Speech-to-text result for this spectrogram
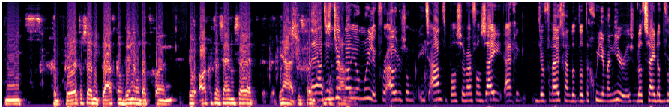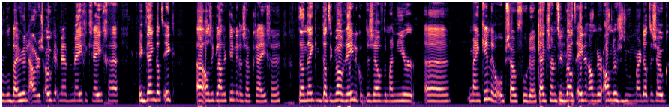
niet gebeurt of zo, niet plaats kan vinden, omdat het gewoon heel awkward zou zijn of zo. Het, het- ja, het is gewoon. Nou ja, het is natuurlijk wel heel moeilijk voor ouders om iets aan te passen waarvan zij eigenlijk ervan uitgaan dat dat een goede manier is. Omdat zij dat bijvoorbeeld bij hun ouders ook hebben meegekregen. Ik denk dat ik, eh, als ik later kinderen zou krijgen, dan denk ik dat ik wel redelijk op dezelfde manier eh, mijn kinderen op zou voeden. Kijk, ik zou natuurlijk wel het een en ander anders doen, maar dat is ook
